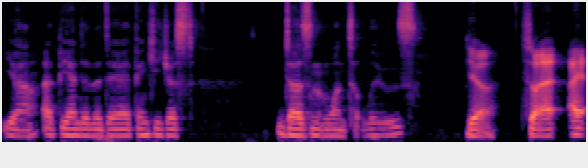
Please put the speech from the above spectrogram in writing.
yeah, at the end of the day, I think he just doesn't want to lose. yeah, So I, I,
